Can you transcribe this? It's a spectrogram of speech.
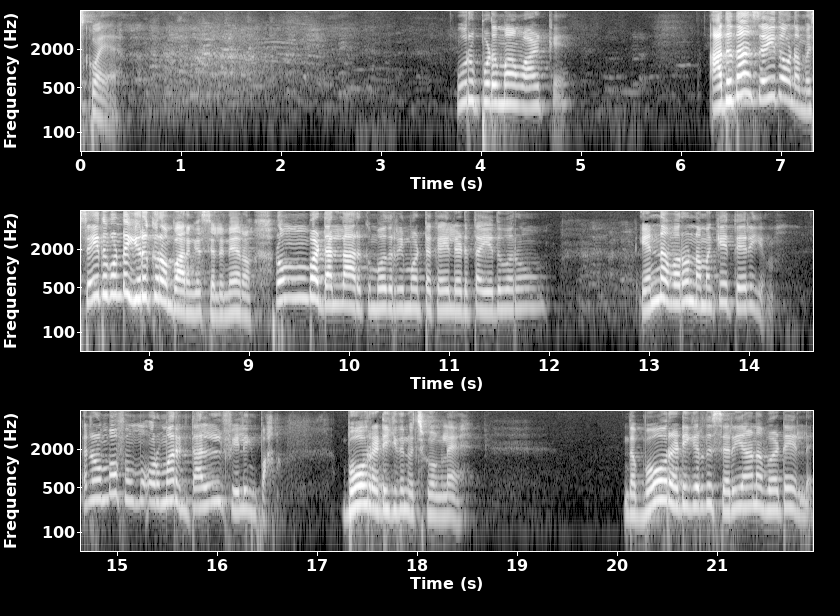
ஸ்கொயர் உருப்படுமா வாழ்க்கை? அதுதான் செய்தோம். நம்ம செய்து கொண்டு இருக்கிறோம் பாருங்கள் சில நேரம். ரொம்ப டல்லாக இருக்கும்போது ரிமோட்டை கையில் எடுத்தால் எது வரும்? என்ன வரும் நமக்கே தெரியும். ரொம்ப ஒரு மாதிரி டல் ஃபீலிங்ப்பா போர் அடிக்குதுன்னு வச்சுக்கோங்களேன். இந்த போர் அடிக்கிறது சரியான வேர்டே இல்லை.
